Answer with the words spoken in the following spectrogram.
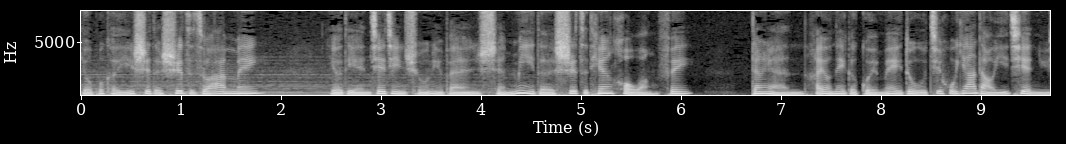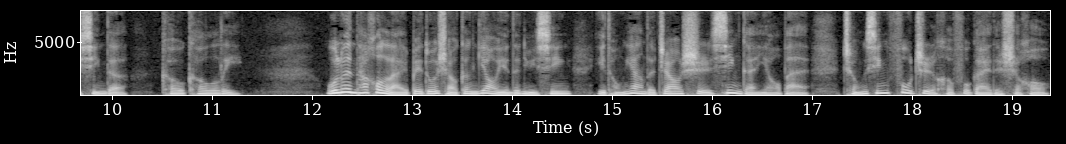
有不可一世的狮子座阿妹，有点接近处女般神秘的狮子天后王菲，当然还有那个鬼魅度几乎压倒一切女星的 Coco Lee。无论她后来被多少更耀眼的女星以同样的招式性感摇摆、重新复制和覆盖的时候，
